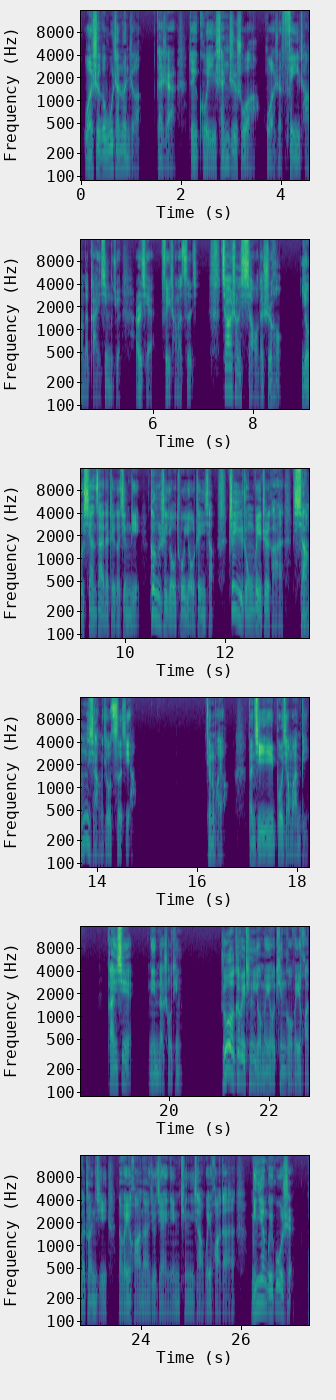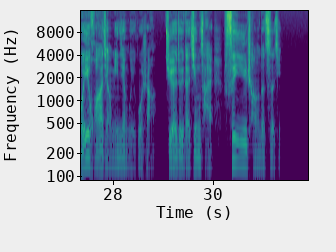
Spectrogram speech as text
我是个无神论者，但是对鬼神之说，我是非常的感兴趣，而且非常的刺激。加上小的时候有现在的这个经历，更是有图有真相，这种未知感想想就刺激啊！听众朋友，本集播讲完毕。感谢您的收听。如果各位听友没有听过维华的专辑，那维华呢就建议您听一下维华的民间鬼故事。维华讲民间鬼故事啊，绝对的精彩，非常的刺激。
